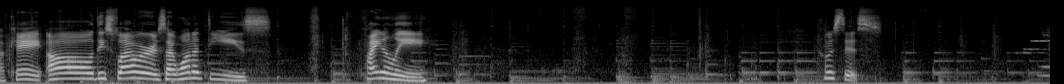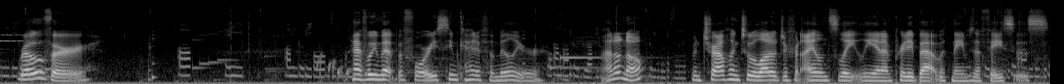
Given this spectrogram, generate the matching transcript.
Okay. Oh, these flowers! I wanted these! Finally! Who is this? Rover. Have we met before? You seem kind of familiar. I don't know. Been traveling to a lot of different islands lately and I'm pretty bad with names and faces.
